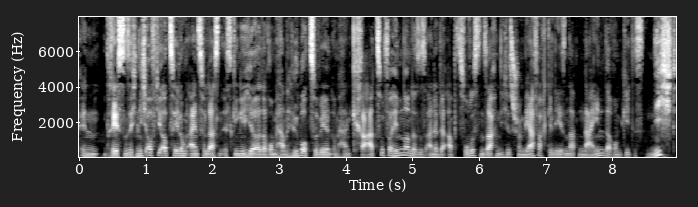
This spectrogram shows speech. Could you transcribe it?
in Dresden sich nicht auf die Erzählung einzulassen. Es ginge hier darum, Herrn Hilbert zu wählen, um Herrn Krat zu verhindern. Das ist eine der absurdesten Sachen, die ich jetzt schon mehrfach gelesen habe. Nein, darum geht es nicht.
